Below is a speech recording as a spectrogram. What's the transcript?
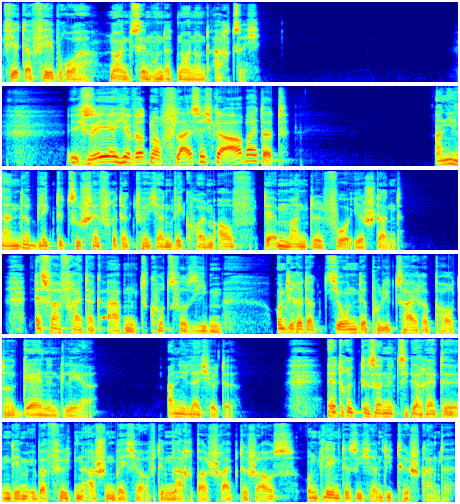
4. Februar 1989. Ich sehe, hier wird noch fleißig gearbeitet. Annie Lander blickte zu Chefredakteur Jan Wickholm auf, der im Mantel vor ihr stand. Es war Freitagabend kurz vor sieben und die Redaktion der Polizeireporter gähnend leer. Annie lächelte. Er drückte seine Zigarette in dem überfüllten Aschenbecher auf dem Nachbarschreibtisch aus und lehnte sich an die Tischkante.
